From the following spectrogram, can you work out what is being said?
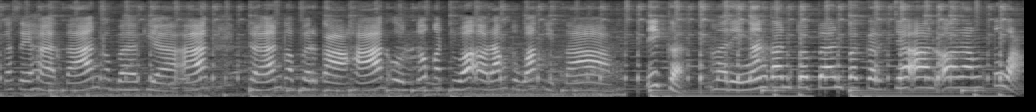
kesehatan, kebahagiaan, dan keberkahan untuk kedua orang tua kita. 3. Meringankan beban pekerjaan orang tua.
